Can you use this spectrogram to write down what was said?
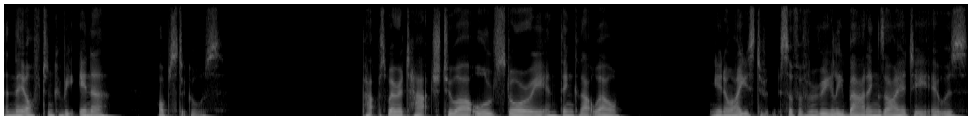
and they often can be inner obstacles. Perhaps we're attached to our old story and think that well you know i used to suffer from really bad anxiety. It was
